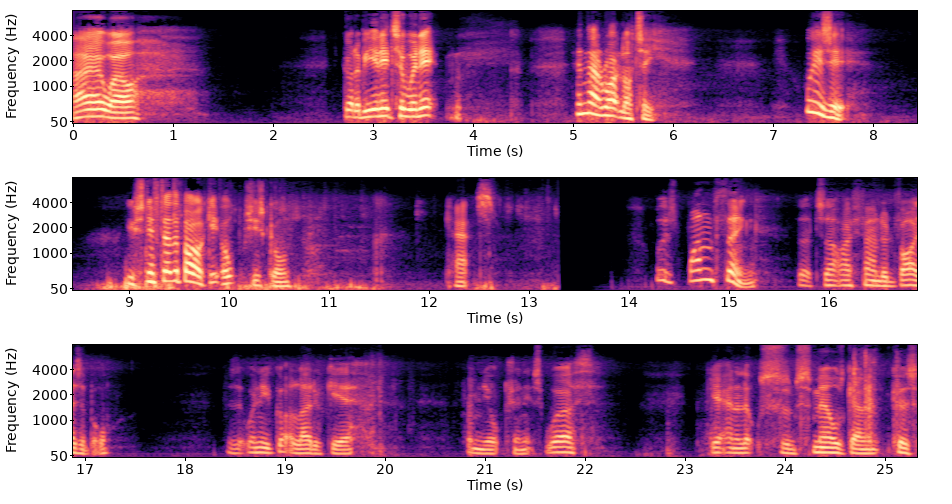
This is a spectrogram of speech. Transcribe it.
Oh well. Got to be in it to win it. Isn't that right, Lottie? Where is it? You sniffed at the bargain. Oh, she's gone. Cats. Well, there's one thing that uh, I found advisable is that when you've got a load of gear from the auction, it's worth getting a little some smells going because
